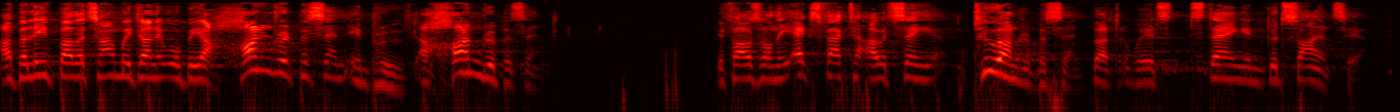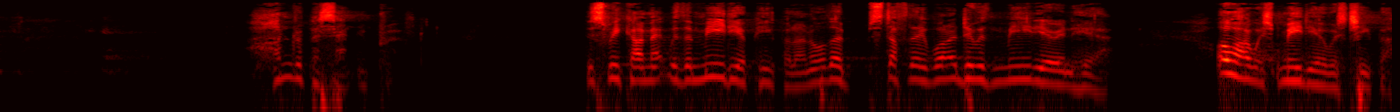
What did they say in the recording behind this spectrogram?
I believe by the time we're done, it will be a hundred percent improved. A hundred percent. If I was on the X Factor, I would say 200%, but we're staying in good science here. 100% improved. This week I met with the media people and all the stuff they want to do with media in here. Oh, I wish media was cheaper.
